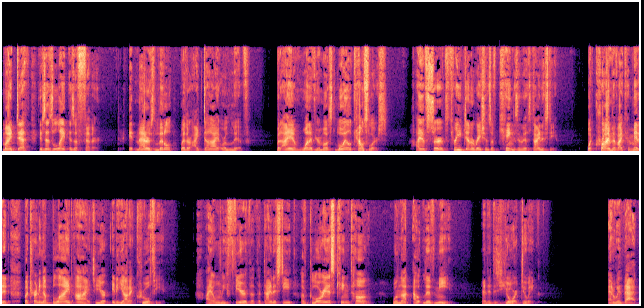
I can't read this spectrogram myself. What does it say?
My death is as light as a feather. It matters little whether I die or live, but I am one of your most loyal counselors. I have served three generations of kings in this dynasty. What crime have I committed but turning a blind eye to your idiotic cruelty? I only fear that the dynasty of glorious King Tong will not outlive me, and it is your doing. And with that,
